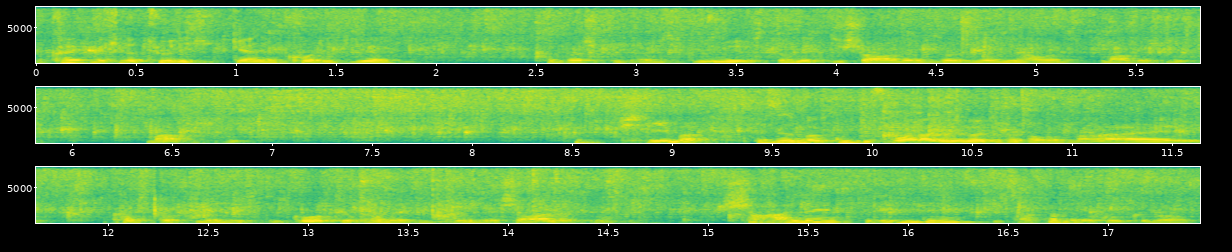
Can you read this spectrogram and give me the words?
Ihr könnt mich natürlich gerne korrigieren. Zum Beispiel ein Screamy ist da mit die Schale und so hier die Haut. Mag ich nicht. Mag ich nicht. Schema. Das ist immer eine gute Vorlage, wenn Leute sagen, aber nein, kannst doch hier nicht die Gurke ohne die grüne Schale. Schale, Rinde, sagt man bei der Gurke überhaupt?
